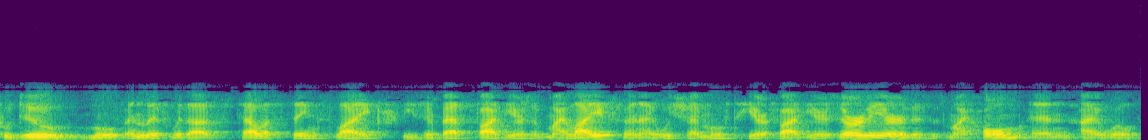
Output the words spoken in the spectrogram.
who do move and live with us tell us things like, "These are best five years of my life, and I wish I moved here five years earlier. This is my home, and I will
